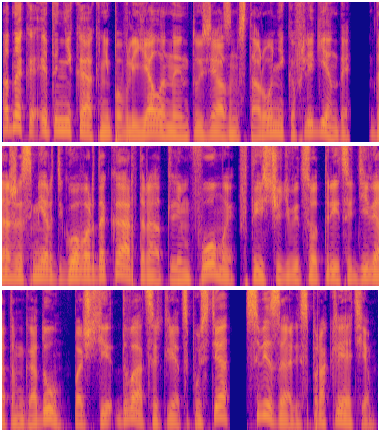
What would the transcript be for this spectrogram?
Однако это никак не повлияло на энтузиазм сторонников легенды. Даже смерть Говарда Картера от лимфомы в 1939 году, почти 20 лет спустя, связали с проклятием.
